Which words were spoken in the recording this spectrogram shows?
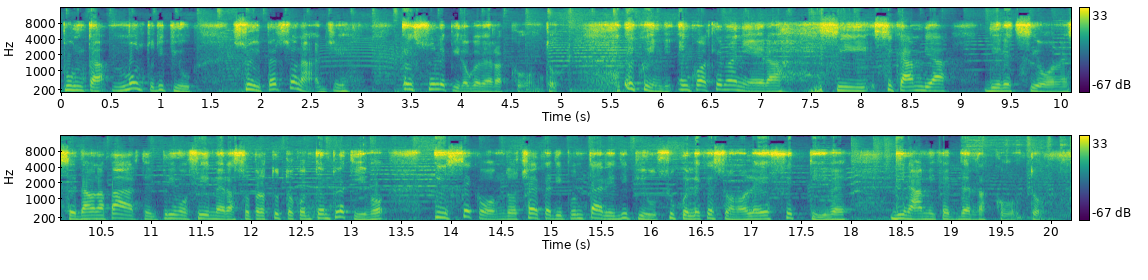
punta molto di più sui personaggi e sull'epilogo del racconto. E quindi in qualche maniera si, si cambia direzione. Se da una parte il primo film era soprattutto contemplativo, il secondo cerca di puntare di più su quelle che sono le effettive dinamiche del racconto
